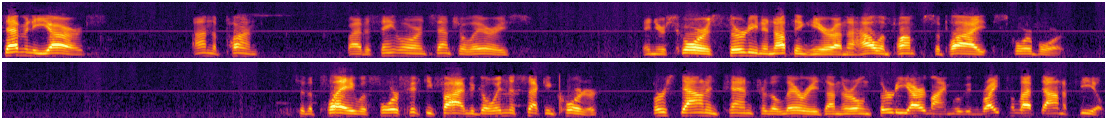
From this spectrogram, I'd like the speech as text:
70 yards on the punt by the St. Lawrence Central Larrys. And your score is 30 to nothing here on the Howland Pump Supply scoreboard. To the play with 4.55 to go in the second quarter. First down and 10 for the Larrys on their own 30-yard line, moving right to left down the field.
